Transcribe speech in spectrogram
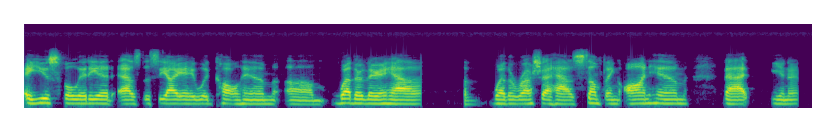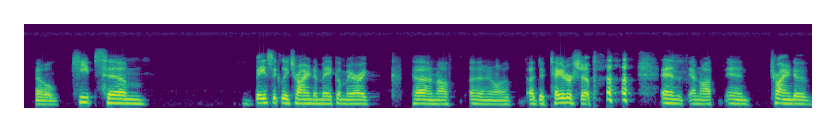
a useful idiot as the cia would call him um, whether they have whether russia has something on him that you know keeps him basically trying to make america an, you know, a dictatorship and, and and trying to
